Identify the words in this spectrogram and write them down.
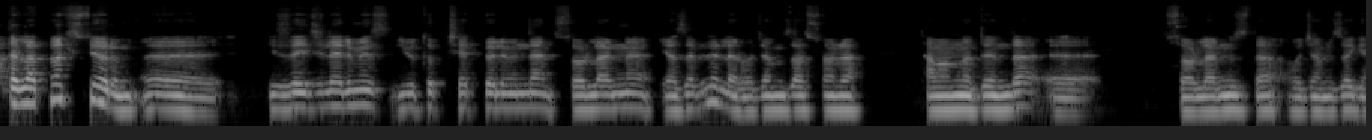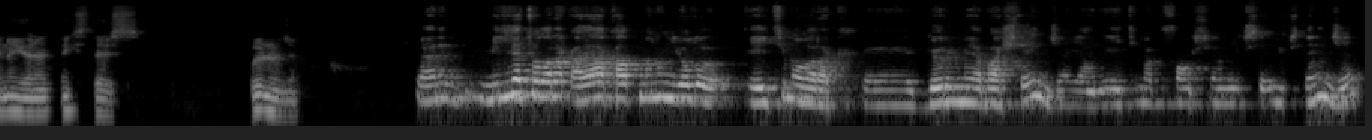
hatırlatmak istiyorum. Ee, izleyicilerimiz YouTube chat bölümünden sorularını yazabilirler. Hocamız az sonra tamamladığında e, sorularınızı da hocamıza gene yönetmek isteriz. Buyurun hocam. Yani millet olarak ayağa kalkmanın yolu eğitim olarak e, görülmeye başlayınca yani eğitime bu fonksiyon yüksel, yükselince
